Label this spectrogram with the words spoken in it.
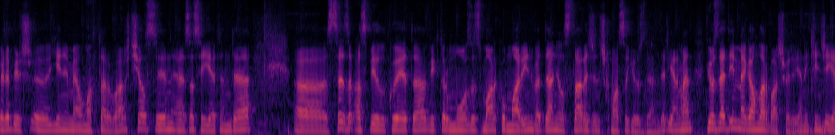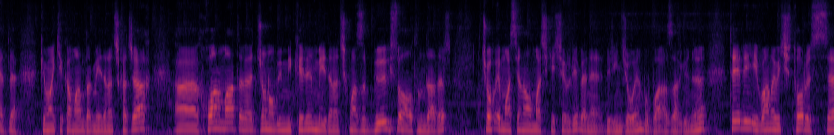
belə bir e, yeni məlumatlar var. Chelsea-nin əsas heyətində e, Cesar Azpilicueta, Victor Moses, Marco Marin və Daniel Sturridge'in çıxması gözlənilir. Yəni mən gözlədiyim məqamlar baş verir. Yəni ikinci heyətlə güman ki komandalar meydana çıxacaq. E, Juan Mata və John Obi Mikel'in meydana çıxması böyük sual altındadır. Çox emosional maç keçirilib, yəni birinci oyun bu bazar günü. Terry Ivanovic Torres isə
